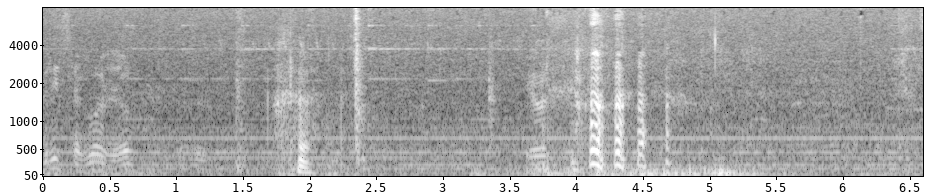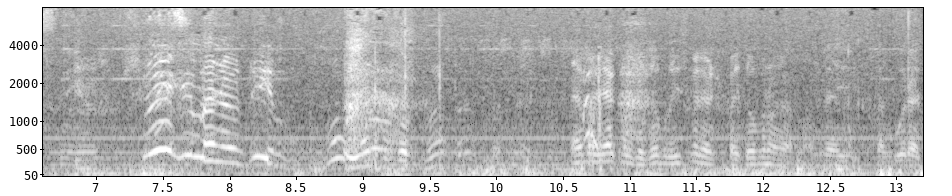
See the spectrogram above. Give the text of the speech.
Grisa gore, jel? Najbolje jako da dobro ismeljaš pa je dobro onda i nagurat.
